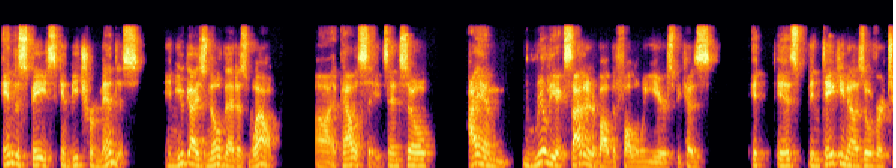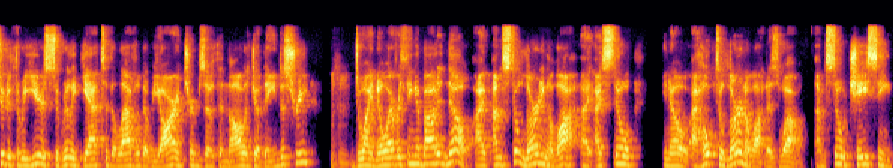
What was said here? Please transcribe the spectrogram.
in the space can be tremendous. And you guys know that as well uh, at Palisades. And so I am really excited about the following years because it has been taking us over two to three years to really get to the level that we are in terms of the knowledge of the industry. Mm-hmm. Do I know everything about it? No, I, am still learning a lot. I, I, still, you know, I hope to learn a lot as well. I'm still chasing,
